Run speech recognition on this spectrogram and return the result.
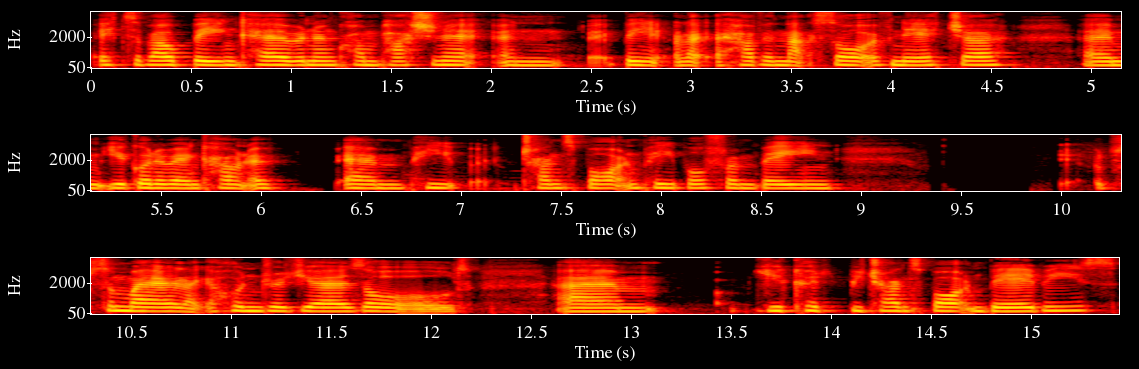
it's about being caring and compassionate and being like having that sort of nature. Um, you're going to encounter um people transporting people from being somewhere like hundred years old. Um, you could be transporting babies.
